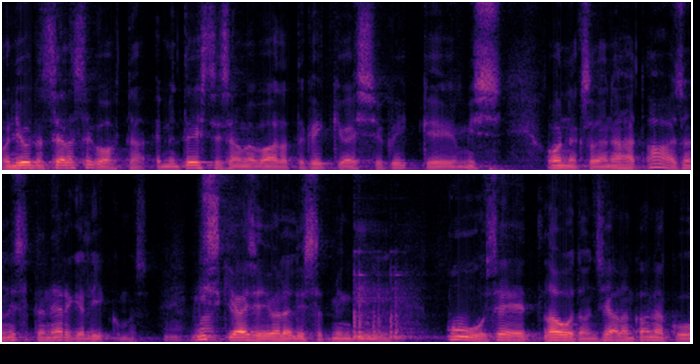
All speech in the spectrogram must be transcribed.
on jõudnud sellesse kohta, et me tõesti saame vaadata kõiki asju, kõiki, mis on, eks ole, näha, et aa, see on lihtsalt energia liikumas. miski asi ei ole lihtsalt mingi puu, see, et laud on, seal on ka nagu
